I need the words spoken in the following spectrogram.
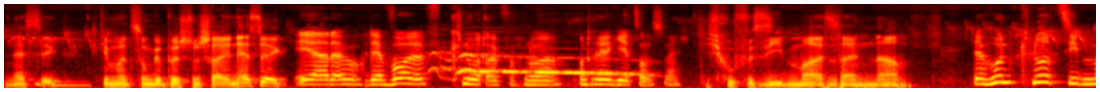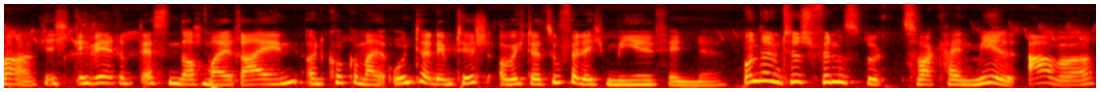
Nessig. Ich gehe mal zum Gebüsch und schreie Nessig. Ja, der, der Wolf knurrt einfach nur und reagiert sonst nicht. Ich rufe siebenmal seinen Namen. Der Hund knurrt siebenmal. Ich gehe währenddessen noch mal rein und gucke mal unter dem Tisch, ob ich da zufällig Mehl finde. Unter dem Tisch findest du zwar kein Mehl, aber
